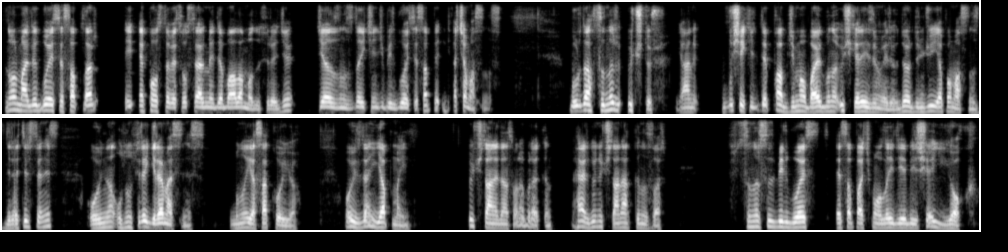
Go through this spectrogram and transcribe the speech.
normalde GUES hesaplar e-posta ve sosyal medya bağlanmadığı sürece cihazınızda ikinci bir GUES hesap açamazsınız. Burada sınır 3'tür. Yani Bu şekilde PUBG Mobile buna 3 kere izin veriyor. Dördüncüyü yapamazsınız. Diretirseniz oyuna uzun süre giremezsiniz. Bunu yasak koyuyor. O yüzden yapmayın. 3 taneden sonra bırakın. Her gün 3 tane hakkınız var. Sınırsız bir Guest hesap açma olayı diye bir şey yok.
